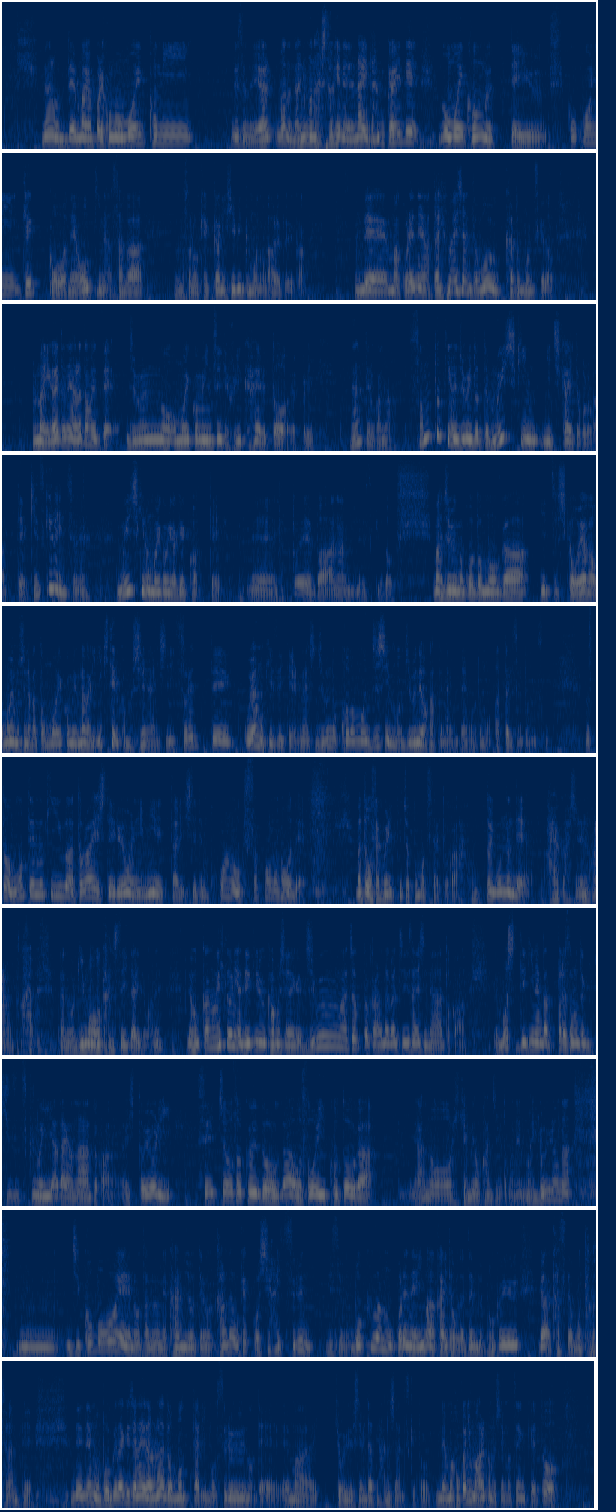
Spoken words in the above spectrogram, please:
なのでまあやっぱりこの思い込みですよねやまだ何も成し遂げない段階で思い込むっていうここに結構ね大きな差がその結果に響くものがあるというか。でまあこれね当たり前じゃんって思うかと思うんですけどまあ意外とね改めて自分の思い込みについて振り返るとやっぱり何ていうのかなその時の自分にとっては無意識に近いところがあって気づけないんですよね。無意識の思い込みが結構あって、えー、例えばなんですけどまあ自分の子供がいつしか親が思いもしなかった思い込みの中に生きてるかもしれないしそれって親も気づいていられないし自分の子供自身も自分で分かってないみたいなこともあったりすると思うんですよね。そうすると表向きはトライしているように見えたりしててもここの奥底の方で、まあ、どうせ無理ってちょっと思ってたりとか本当にこんなんで速く走れるのかなとか あの疑問を感じていたりとかね。で他の人にはできるかもしれないけど自分はちょっと体が小さいしなとかもしできなかったらその時傷つくの嫌だよなとか人より成長速度が遅いことがあの引け目を感じるとかね。いろいろなうん自己防衛のためのね感情っていうのが体を結構支配するんですよね。僕はもうこれね今書いたことは全部僕がかつて思ったことなんで。ででも僕だけじゃないだろうなと思ったりもするのでまあ共有してみたって話なんですけど。で、まあ、他にもあるかもしれませんけど、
